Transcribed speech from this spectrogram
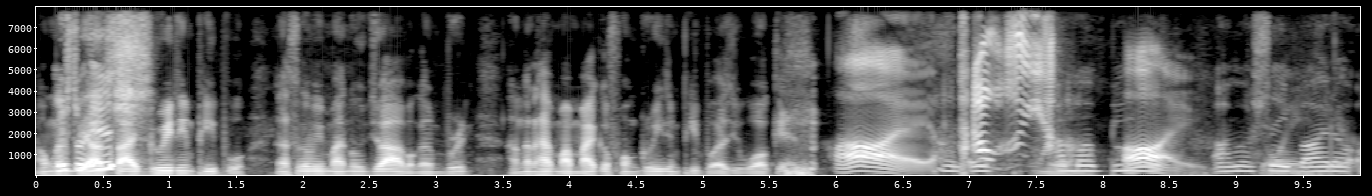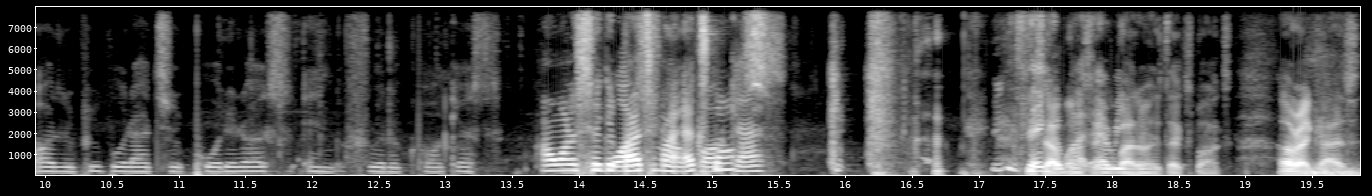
I'm gonna Mr. be outside Ish? greeting people. That's gonna be my new job. I'm gonna bring. I'm gonna have my microphone greeting people as you walk in. Hi. And also, I'm gonna be. Hi. I'm gonna say bye to all the people that supported us and for the podcast. I want to say goodbye watched to my our Xbox. podcast. You can think about everything. About his Xbox. All right, guys.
